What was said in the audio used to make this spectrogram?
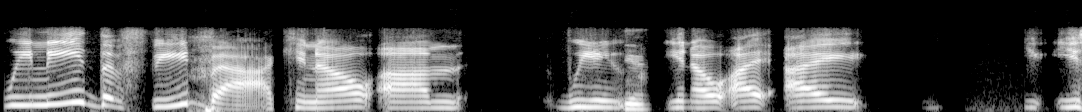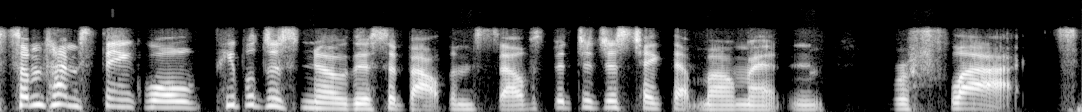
we need the feedback you know um we yeah. you know i i you, you sometimes think well people just know this about themselves but to just take that moment and reflect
